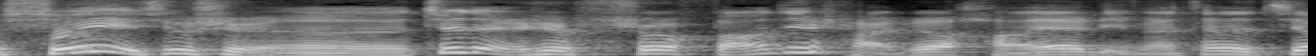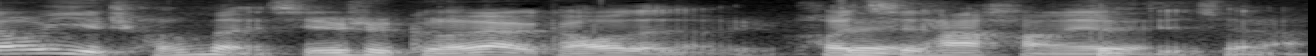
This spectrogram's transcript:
所以就是，嗯，就等于是说，房地产这个行业里面，它的交易成本其实是格外高的，等于和其他行业比起来。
